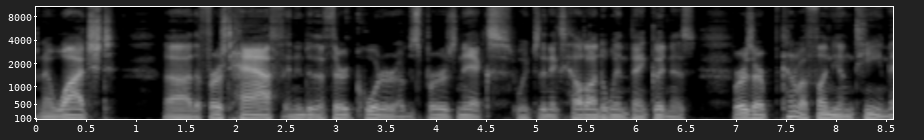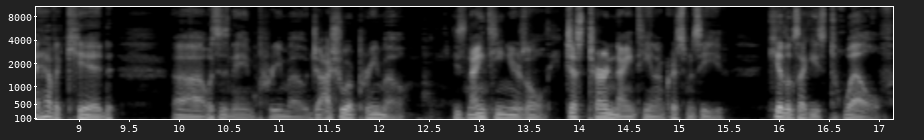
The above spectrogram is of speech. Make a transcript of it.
and I watched uh, the first half and into the third quarter of Spurs Knicks, which the Knicks held on to win, thank goodness. Spurs are kind of a fun young team. They have a kid, uh, what's his name? Primo, Joshua Primo. He's 19 years old. He just turned 19 on Christmas Eve. Kid looks like he's 12.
